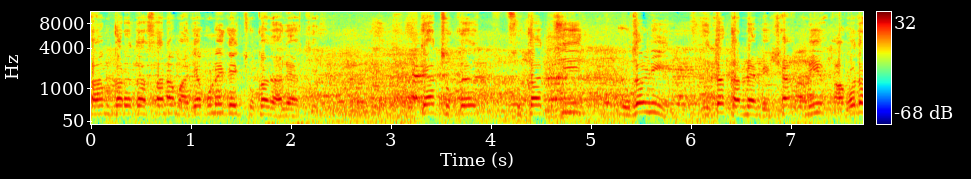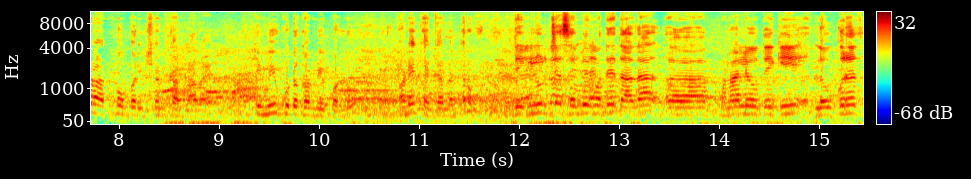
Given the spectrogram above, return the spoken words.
काम करत असताना माझ्याकडूनही काही चुका झाल्या असतील. त्या चुक चुकाची उजळणी इथं करण्यापेक्षा मी अगोदर आत्मपरीक्षण करणार आहे की मी कुठं कमी पडलो आणि त्याच्यानंतर देगलूरच्या सभेमध्ये दादा म्हणाले होते की लवकरच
